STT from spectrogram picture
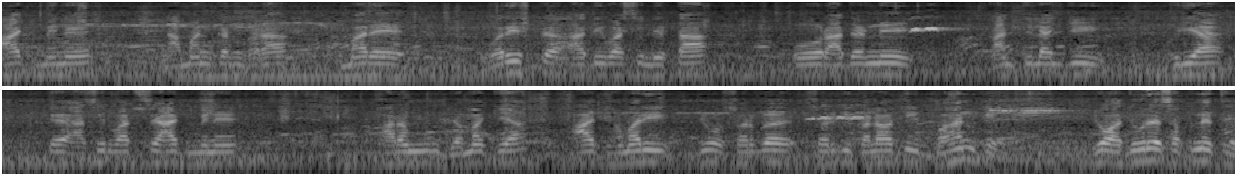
आज मैंने नामांकन भरा। हमारे वरिष्ठ आदिवासी नेता और आदरणीय कांतिलाल जी भूरिया के आशीर्वाद से आज मैंने फार्म जमा किया। आज हमारी जो स्वर्ग, स्वर्गीय कलावती बहन के जो अधूरे सपने थे,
